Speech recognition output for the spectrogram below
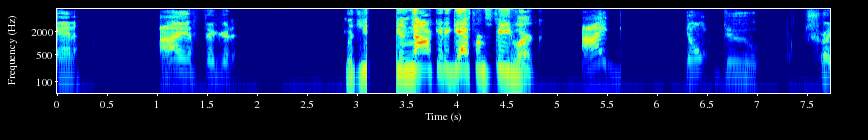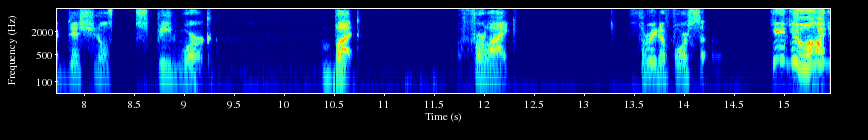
and I have figured which you, you're not going to get from speed work? I don't do traditional speed work, but for like three to four You do 100.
